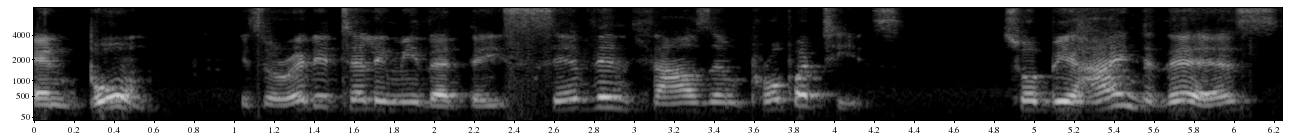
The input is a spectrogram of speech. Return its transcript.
And boom, it's already telling me that there's 7,000 properties. So behind this,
